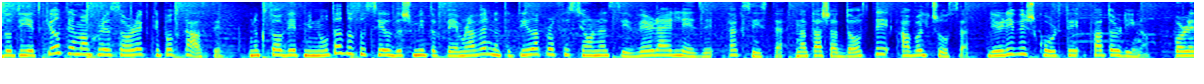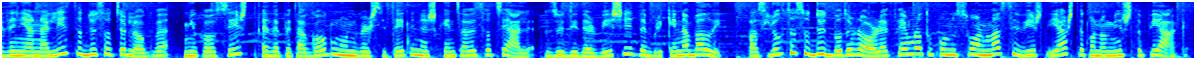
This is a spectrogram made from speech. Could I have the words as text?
Do të jetë kjo tema kryesore e këtij podcasti. Në këto 10 minuta do të sjell dëshmi të femrave në të tilla profesione si Vera Elezi, taksiste, Natasha Dosti, avolxhuese, Liri Vishkurti, fatorino, por edhe një analizë të dy sociologëve, njëkohësisht edhe pedagogë në Universitetin e Shkencave Sociale, Zyhdi Dervishi dhe Brikena Balli. Pas Luftës së Dytë Botërore, femrat u punësuan masivisht jashtë ekonomisë shtëpiake.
